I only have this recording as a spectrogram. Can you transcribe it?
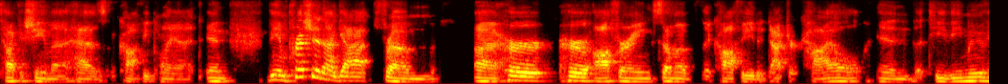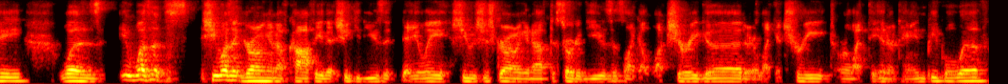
Takashima has a coffee plant, and the impression I got from uh, her her offering some of the coffee to Dr. Kyle in the TV movie was it wasn't she wasn't growing enough coffee that she could use it daily. She was just growing enough to sort of use as like a luxury good or like a treat or like to entertain people with.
